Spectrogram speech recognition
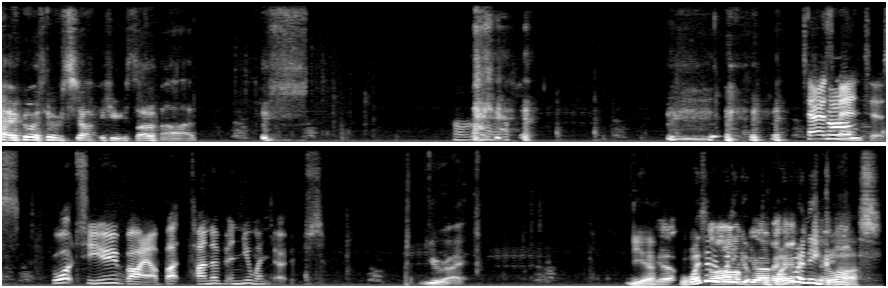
I would have shot you so hard. Tasmantis, brought to you by a butt ton of innuendos. You're right. Yeah. Yep. Why is everybody? Go- gonna why do I need change- glass?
